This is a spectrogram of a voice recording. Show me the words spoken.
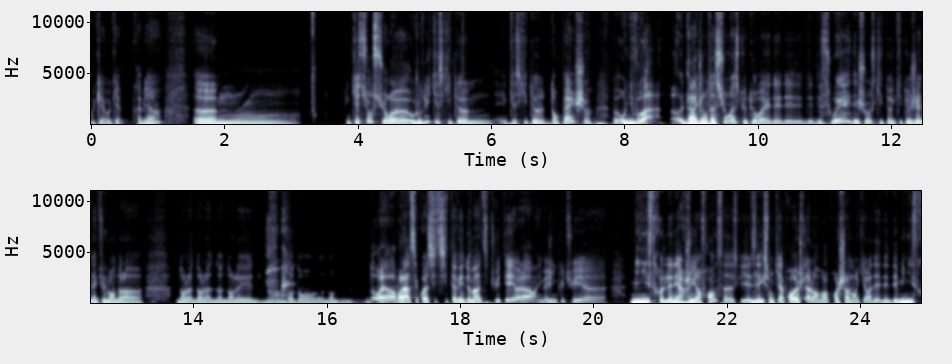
Ok, ok, très bien. Une question sur aujourd'hui, qu'est-ce qui te, te t'empêche au niveau de la réglementation Est-ce que tu aurais des, des, des, souhaits, des choses qui te, qui te gênent actuellement dans la, dans, la, dans, la, dans, les. Dans, voilà, c'est quoi Si, si tu avais demain, si tu étais. Voilà, on imagine que tu es euh, ministre de l'énergie en France, parce qu'il y a des mmh. élections qui approchent, là, l'an prochain, donc il y aura des, des, ministres.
